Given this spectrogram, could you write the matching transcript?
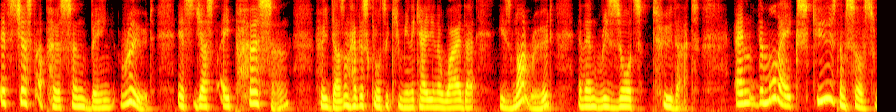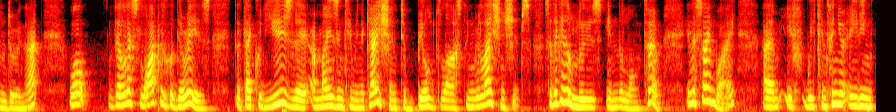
It's just a person being rude. It's just a person who doesn't have the skill to communicate in a way that is not rude and then resorts to that. And the more they excuse themselves from doing that, well, the less likelihood there is that they could use their amazing communication to build lasting relationships. So they're going to lose in the long term. In the same way, um, if we continue eating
